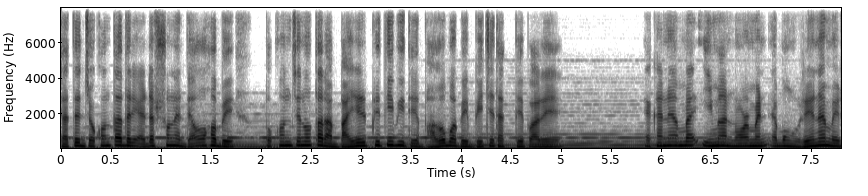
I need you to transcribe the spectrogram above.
যাতে যখন তাদের অ্যাডাপশনে দেওয়া হবে, তখন যেন তারা বাইরের পৃথিবীতে ভালোভাবে বেঁচে থাকতে পারে। এখানে আমরা ইমা, নরম্যান এবং রেনামের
